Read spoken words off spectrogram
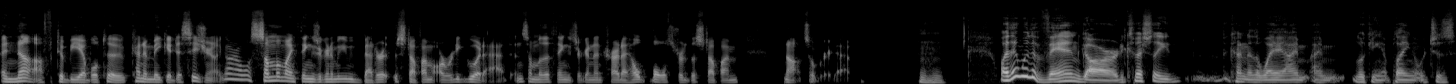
enough to be able to kind of make a decision like, oh, well, some of my things are going to be better at the stuff I'm already good at, and some of the things are going to try to help bolster the stuff I'm not so great at. Mm-hmm. Well, I think with a Vanguard, especially kind of the way I'm I'm looking at playing it, which is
